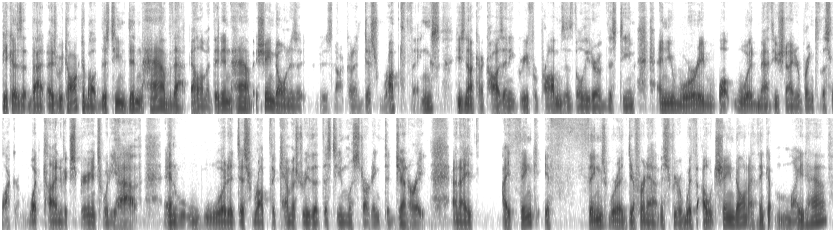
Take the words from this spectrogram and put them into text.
because that, as we talked about, this team didn't have that element. They didn't have Shane Doan is is not going to disrupt things. He's not going to cause any grief or problems as the leader of this team. And you worried what would Mathieu Schneider bring to this locker room? What kind of experience would he have? And would it disrupt the chemistry that this team was starting to generate? And I I think if things were a different atmosphere without Shane Doan, I think it might have.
